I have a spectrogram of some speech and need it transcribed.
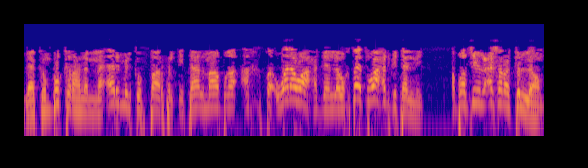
لكن بكرة لما أرمي الكفار في القتال ما أبغى أخطأ ولا واحد لأن لو أخطأت واحد قتلني. أبغى أجيب العشرة كلهم.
